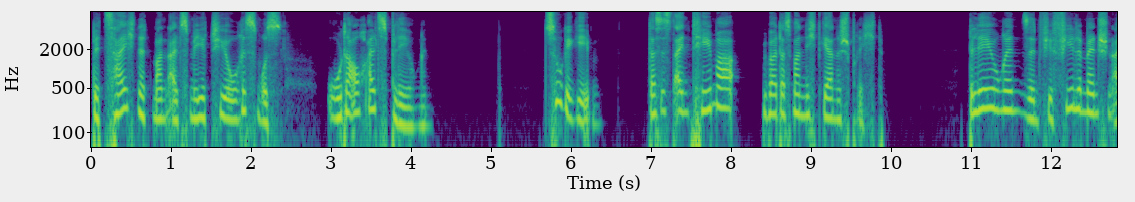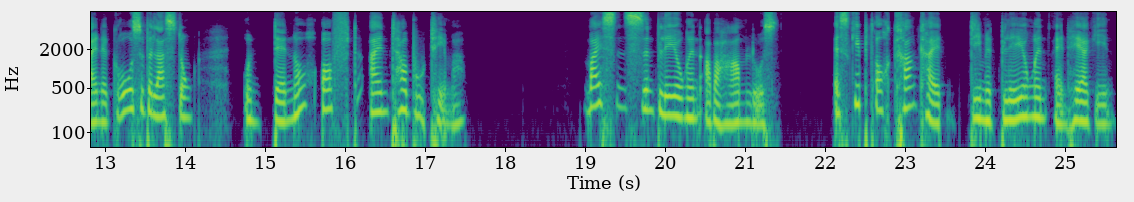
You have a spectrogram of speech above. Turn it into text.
bezeichnet man als Meteorismus oder auch als Blähungen. Zugegeben, das ist ein Thema, über das man nicht gerne spricht. Blähungen sind für viele Menschen eine große Belastung und dennoch oft ein Tabuthema. Meistens sind Blähungen aber harmlos. Es gibt auch Krankheiten, die mit Blähungen einhergehen,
